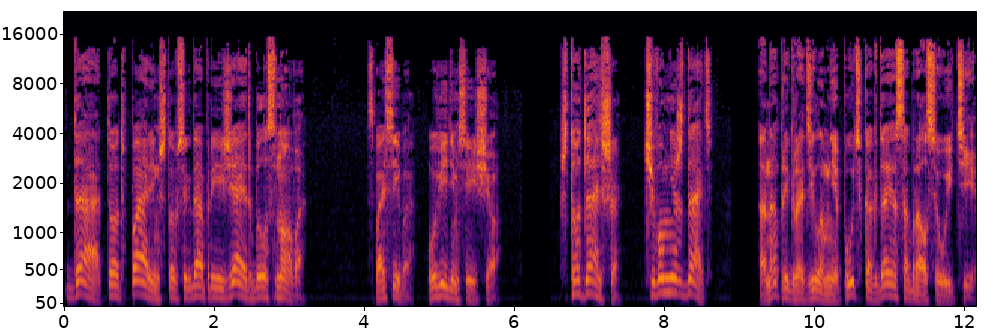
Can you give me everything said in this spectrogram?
Да, тот парень, что всегда приезжает, был снова. Спасибо, увидимся еще. Что дальше? Чего мне ждать? Она преградила мне путь, когда я собрался уйти.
